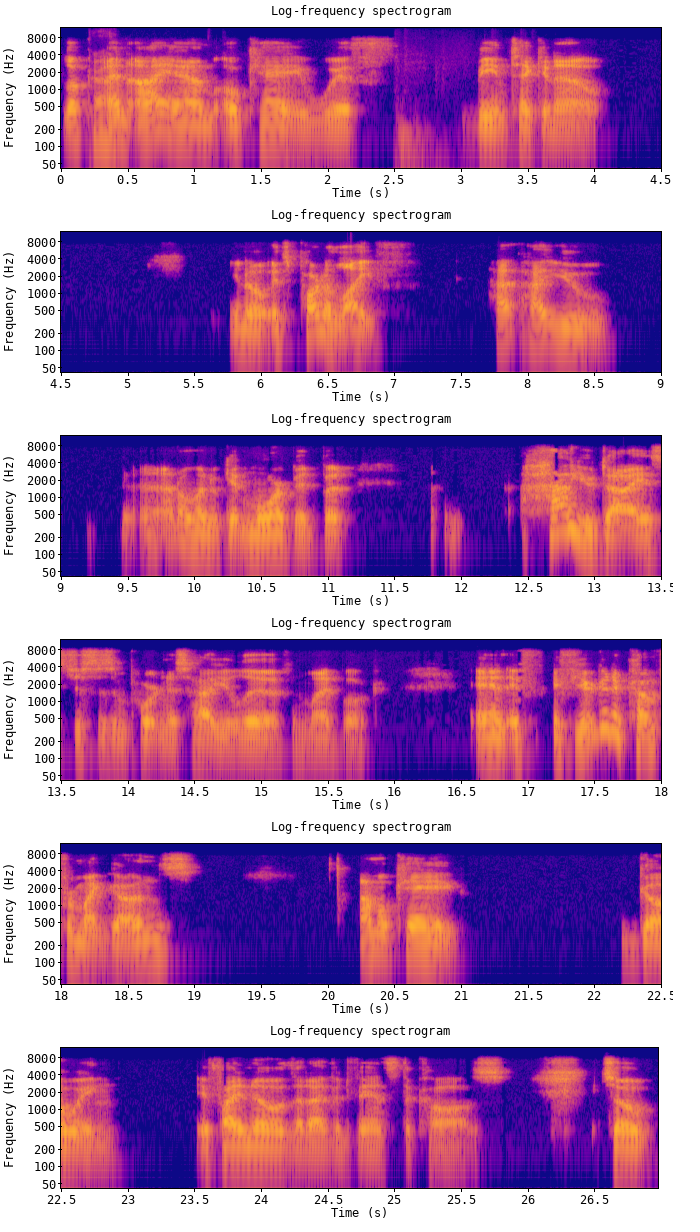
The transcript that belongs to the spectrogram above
Look, and I am okay with being taken out. You know, it's part of life. How how you, I don't want to get morbid, but how you die is just as important as how you live in my book. And if if you're going to come for my guns, I'm okay going if I know that I've advanced the cause. So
